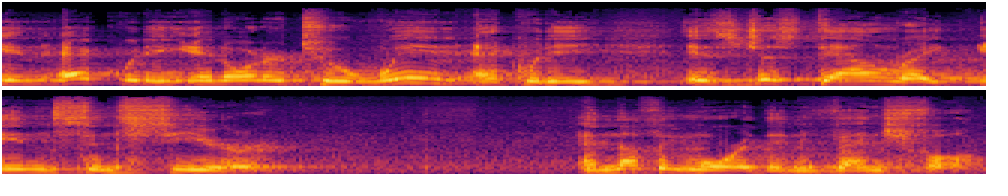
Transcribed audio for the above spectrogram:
inequity in order to win equity is just downright insincere and nothing more than vengeful.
